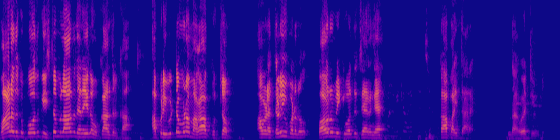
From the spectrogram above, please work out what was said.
வாழதுக்கு போவதுக்கு இஷ்டமில்லாத நிலையில உட்கார்ந்துருக்கா. அப்படி விட்டோம்னா மகா குற்றம். அவளை தெளிவுபடணும் பௌர்ணமிக்கு வந்து சேருங்க. காப்பாற்றி தரேன் இந்தாங்க வேட்டி உண்டு.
